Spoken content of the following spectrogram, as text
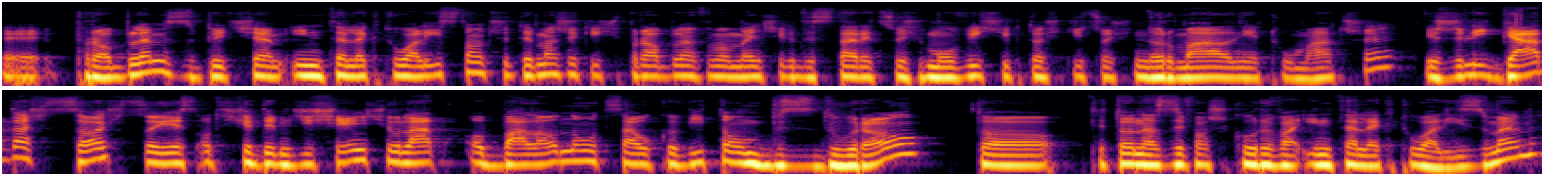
e, problem z byciem intelektualistą, czy ty masz jakiś problem w momencie, gdy stary coś mówisz i ktoś ci coś normalnie tłumaczy? Jeżeli gadasz coś, co jest od 70 lat obaloną całkowitą bzdurą, to ty to nazywasz kurwa intelektualizmem?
